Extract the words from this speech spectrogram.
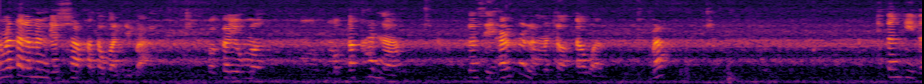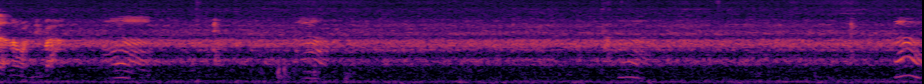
Halata naman guys sa katawan, di ba? Pag kayong mag, magtakha na, kasi halata naman sa katawan. Di ba? Kitang-kita naman, di ba? Mm. Mm. Mm. Mm.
